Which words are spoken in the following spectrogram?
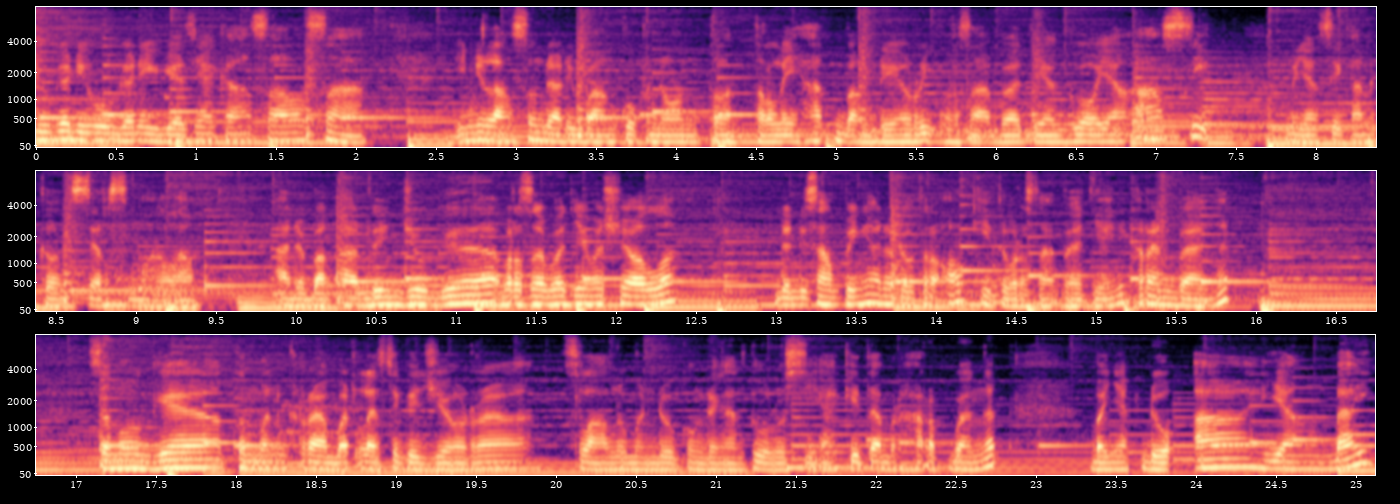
juga di unggahan IG-nya Kak Salsa. Ini langsung dari bangku penonton. Terlihat Bang Dery bersahabat ya goyang asik menyaksikan konser semalam. Ada Bang Adlin juga bersahabatnya Masya Allah. Dan di sampingnya ada Dokter Oki tuh bersahabatnya. Ini keren banget. Semoga teman kerabat Lesti Kejora selalu mendukung dengan tulus ya. Kita berharap banget banyak doa yang baik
